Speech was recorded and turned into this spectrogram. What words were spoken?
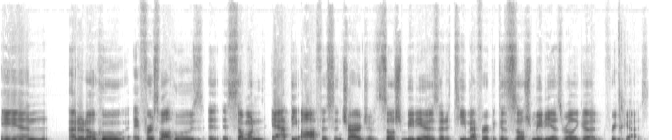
and I don't know who. First of all, who's is someone at the office in charge of social media? Is it a team effort? Because social media is really good for you guys.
